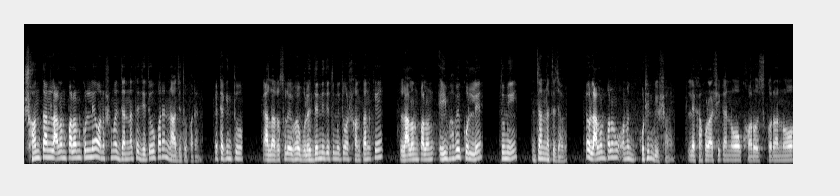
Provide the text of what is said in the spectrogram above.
সন্তান লালন পালন করলে অনেক সময় জান্নাতে যেতেও পারেন, না যেতেও পারেন। এটা কিন্তু আল্লাহ রসুল এইভাবে বলে দেননি যে তুমি তোমার সন্তানকে লালন পালন এইভাবে করলে তুমি জান্নাতে যাবে। এবং লালন পালন অনেক কঠিন বিষয়। লেখাপড়া শেখানো, খরচ করানো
